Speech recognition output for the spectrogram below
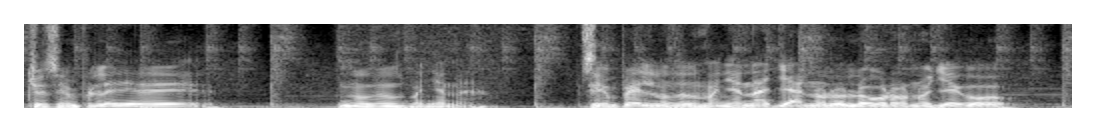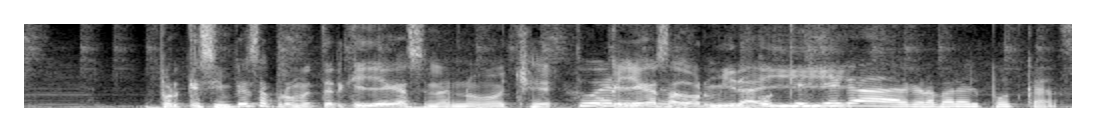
Yo siempre le diré, nos vemos mañana. Siempre el nos vemos mañana, ya no lo logro, no llego. Porque si empiezas a prometer que llegas en la noche, o que llegas a dormir ahí. O que llega a grabar el podcast.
